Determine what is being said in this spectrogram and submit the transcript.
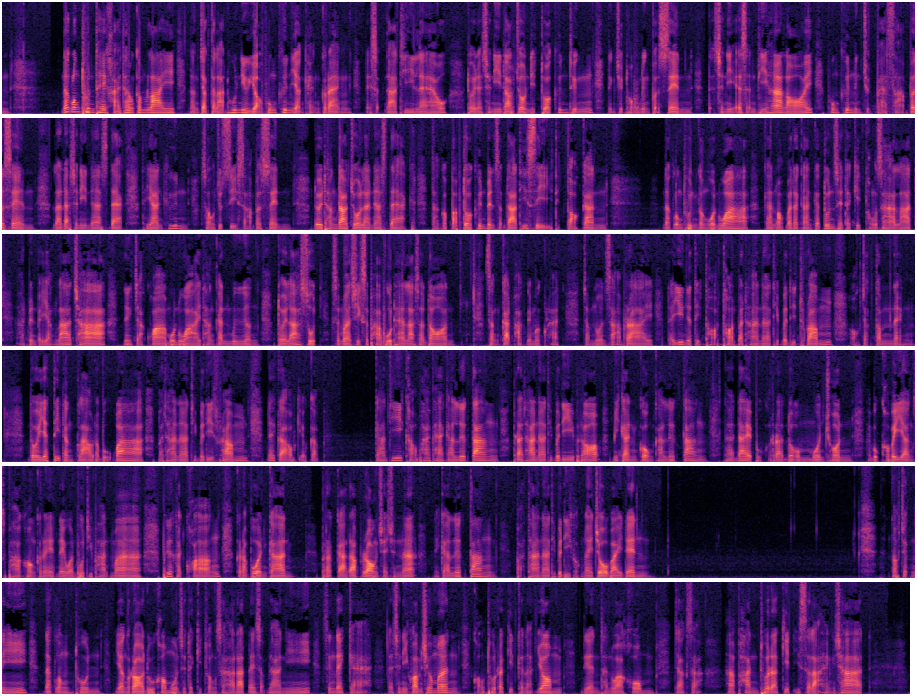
นักลงทุนเทขายทำกำไร หลังจากตลาดหุ้นนิวยอร์กพุ่งขึ้นอย่างแข็งแกร่งในสัปดาห์ที่แล้ว โดยดัชนีดาวโจนส์ดิดตัวขึ้นถึง 1.61%ดัชนี S&P 500 พุ่งขึ้น 1.83%และดัชนี NASDAQ ทะยานขึ้น 2.43%โดยทั้งดาวโจนส์และ NASDAQ ต่างก็ปรับตัวขึ้นเป็นสัปดาห์ที่ 4 ติดต่อกัน นักลงทุนกังวลว่าการออกมาตรการกระตุ้นเศรษฐกิจของสหรัฐ อาจเป็นไปอย่างล่าช้า เนื่องจากความวุ่นวายทางการเมือง โดยล่าสุด สมาชิกสภาผู้แทนราษฎร สังกัดพรรคเดโมแครตจำนวน 3 ราย ได้ยื่นญัตติถอดถอนประธานาธิบดีทรัมป์ออกจากตำแหน่ง โดยญัตติดังกล่าวระบุว่าประธานาธิบดีทรัมป์ได้กล่าวเกี่ยวกับ การที่เขาพ่ายแพ้การเลือกตั้ง ประธานาธิบดีเพราะมีการโกงการเลือกตั้ง และได้ปลุกระดมมวลชน ให้บุกเข้าไปยังสภาคองเกรสในวันพุธที่ผ่านมา เพื่อขัดขวางกระบวนการประกาศรับรองชัยชนะในการเลือกตั้ง ประธานาธิบดีของนายโจไบเดนนอกจากนี้นักลงทุนยังรอดูข้อมูลเศรษฐกิจของสหรัฐในสัปดาห์นี้ ซึ่งได้แก่ ดัชนีความเชื่อมั่นของธุรกิจขนาดย่อม เดือนธันวาคม จากสหพันธ์ธุรกิจอิสระแห่งชาติ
